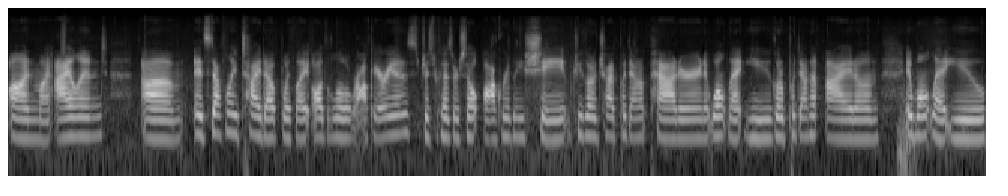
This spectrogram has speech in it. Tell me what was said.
on my island. Um, it's definitely tied up with like all the little rock areas just because they're so awkwardly shaped. You go to try to put down a pattern, it won't let you. You go to put down an item, it won't let you.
